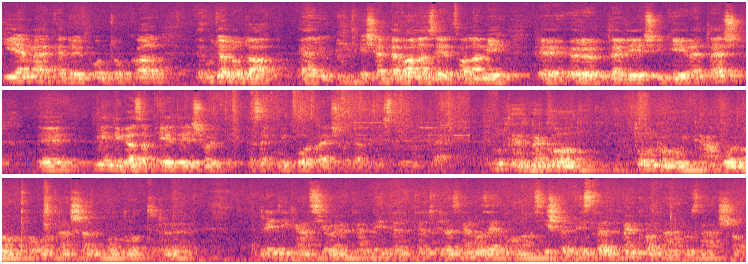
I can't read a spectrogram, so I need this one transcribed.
kiemelkedő pontokkal, de ugyanoda eljutunk. És ebben van azért valami örömteli és ígéretes. Mindig az a kérdés, hogy ezek mikorra és hogyan tisztulnak le. Luthernek a Torgaúj kápolna avatásán mondott prédikációját említetted, hogy az nem az, az Isten tisztelet meghatározása.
